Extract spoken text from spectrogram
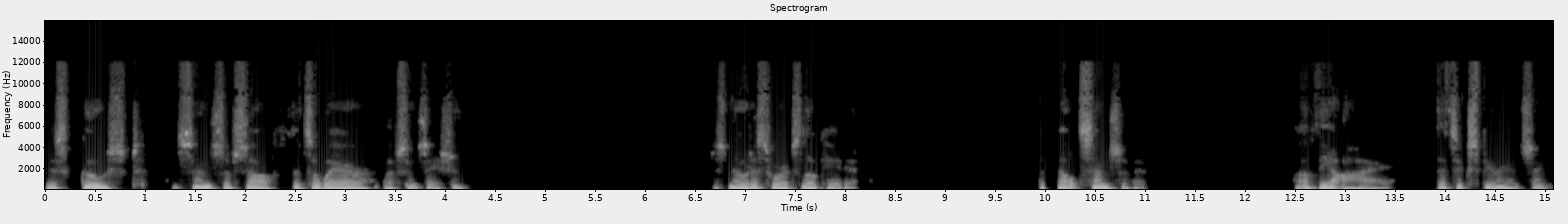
This ghost sense of self that's aware of sensation. Just notice where it's located, the felt sense of it, of the I that's experiencing.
